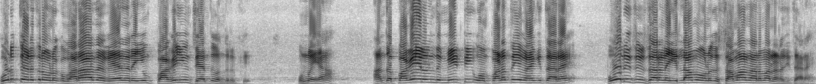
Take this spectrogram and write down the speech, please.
கொடுத்த இடத்துல உனக்கு வராத வேதனையும் பகையும் சேர்ந்து வந்திருக்கு. உண்மையா? அந்த பகையிலிருந்து மீட்டி உன் பணத்தையும் வாங்கி தரேன். போலீஸ் விசாரணை இல்லாமல் உனக்கு சமாதானமாக நடத்தி தரேன்.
